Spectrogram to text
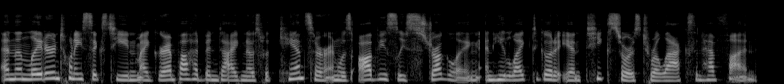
And then later in 2016, my grandpa had been diagnosed with cancer and was obviously struggling, and he liked to go to antique stores to relax and have fun.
